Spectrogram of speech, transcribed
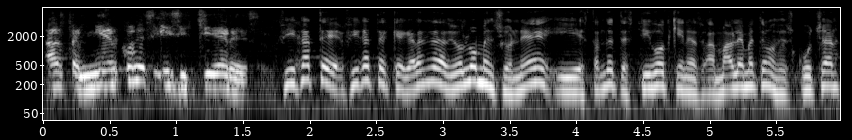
hasta el miércoles y si quieres. Fíjate, fíjate que gracias a Dios lo mencioné y están de testigo quienes amablemente nos escuchan.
